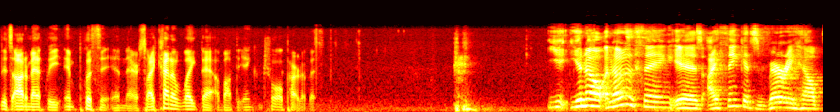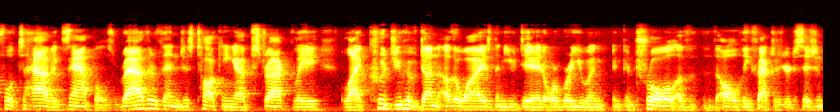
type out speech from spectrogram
it's automatically implicit in there. So I kind of like that about the in control part of it. You, you know, another thing is I think it's very helpful to have examples rather than just talking abstractly like could you have done otherwise than you did or were you in, in control of all the factors of your decision.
